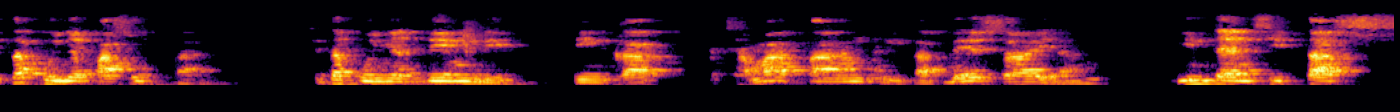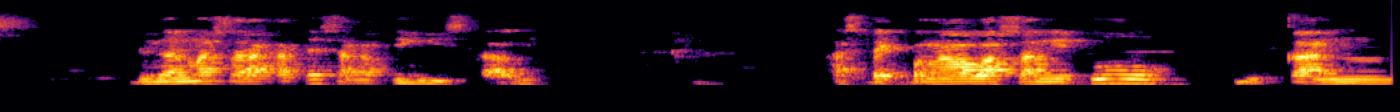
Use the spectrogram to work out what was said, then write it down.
kita punya pasukan, kita punya tim di tingkat kecamatan, tingkat desa yang intensitas dengan masyarakatnya sangat tinggi sekali. Aspek pengawasan itu bukan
